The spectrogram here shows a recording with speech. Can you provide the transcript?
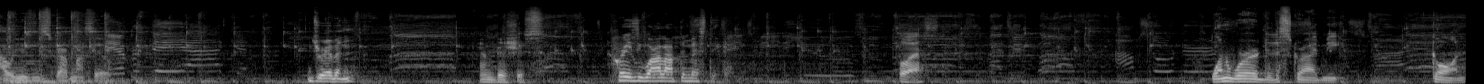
I would use to describe myself. Driven. ambitious. Crazy, wild, optimistic. Blessed. One word to describe me. Gone.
